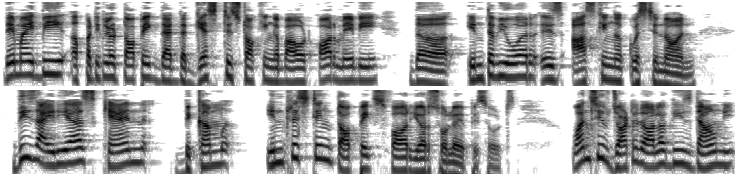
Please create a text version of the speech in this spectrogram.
There might be a particular topic that the guest is talking about, or maybe the interviewer is asking a question on. These ideas can become interesting topics for your solo episodes. Once you've jotted all of these down,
